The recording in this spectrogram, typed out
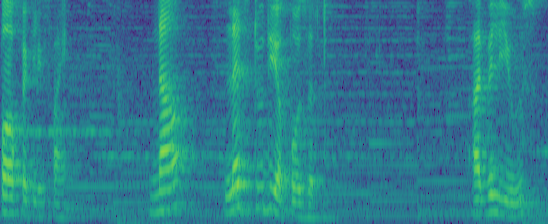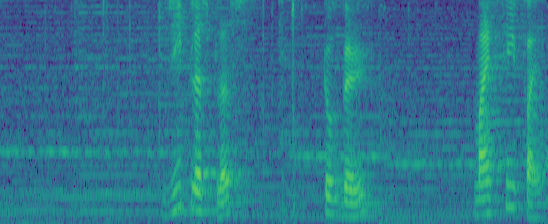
perfectly fine. Now let's do the opposite I will use G++ to build my C file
